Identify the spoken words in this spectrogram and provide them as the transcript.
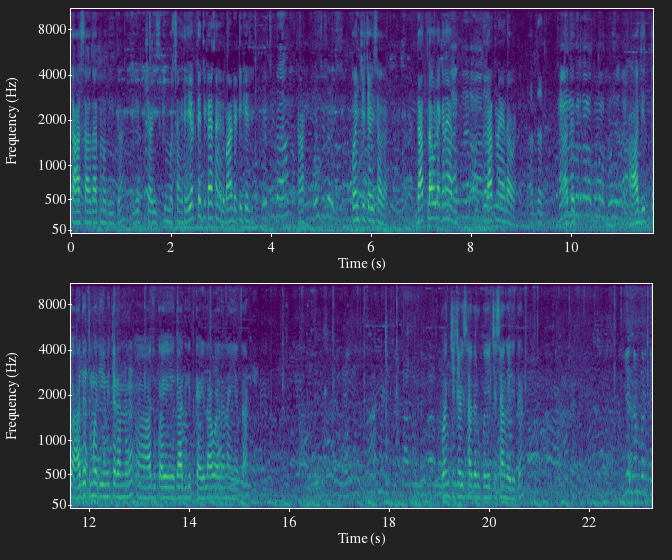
सहा सहा दातमध्ये इथं. एकचाळीस किंमत सांगितली. एकट्याची काय सांगितली भांडे त्याची का? हा. पंचेचाळीस. पंचेचाळीस हजार. दात लावला का नाही अजून? दात नाही लावा आदत. आदित आदतमध्ये मित्रांनो अजून काही दादगीत काही लावायला नाही याचा. पंचेचाळीस हजार रुपये याची सांगायला इथं ये नंबर दे.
